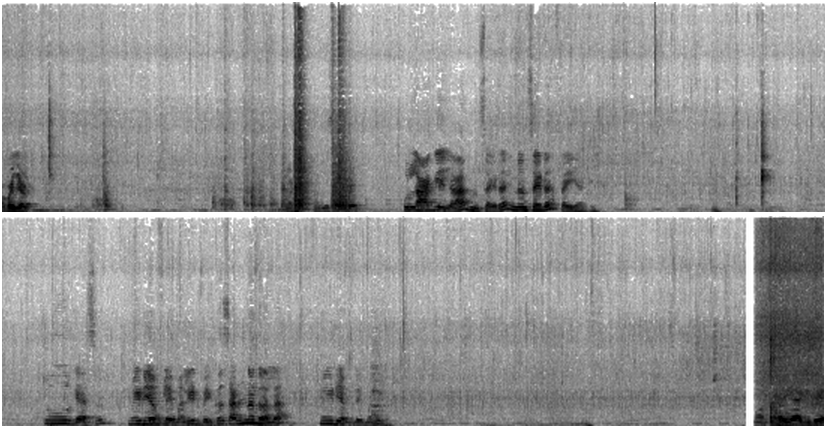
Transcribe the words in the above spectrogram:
ಅವಯ್ಯ ನೋಡಿ ಒಂದು ಸೈಡ್ ಫುಲ್ ಆಗಲಿಲ್ಲ, ಒಂದು ಸೈಡ್ ಇನ್ನೊಂದು ಸೈಡ್ ಫ್ರೈ ಆಗಲಿ ಚೂರು ಗ್ಯಾಸ್ ಮೀಡಿಯಮ್ ಫ್ಲೇಮಲ್ಲಿ ಇಡಬೇಕು. ಸಣ್ಣದು ಅಲ್ಲ ಮೀಡಿಯಮ್ ಫ್ಲೇಮಲ್ಲಿ ಇಡ. ಫ್ರೈ ಆಗಿದೆ.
